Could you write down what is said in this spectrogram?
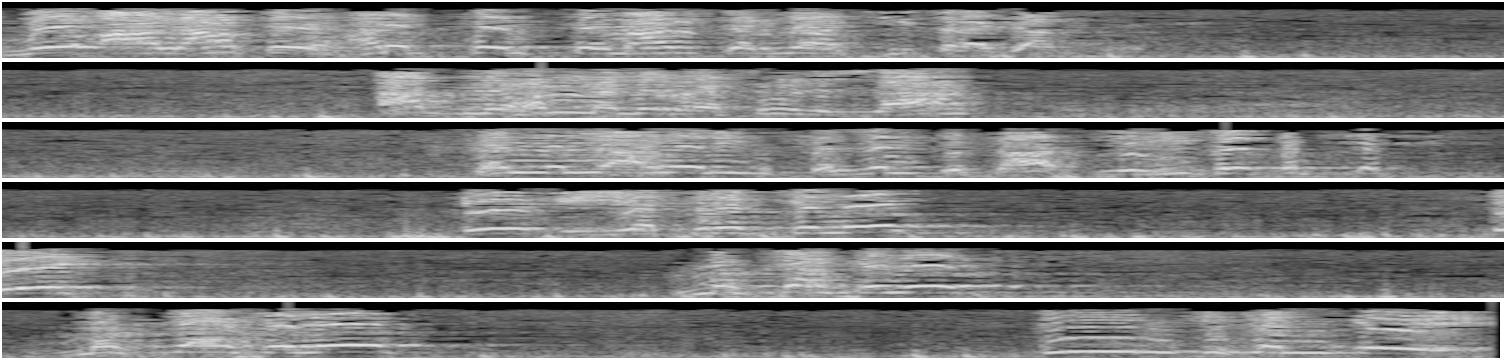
وہ آلات حرف کو استعمال کرنا اچھی طرح جانتے ہیں۔ اب محمد الرسول اللہ صلی اللہ علیہ وسلم کے ساتھ یہی دو بچے تھے۔ ایک یسرت کے لوگ، ایک مکہ کے لوگ، مکہ کے لوگ تین قسم کے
